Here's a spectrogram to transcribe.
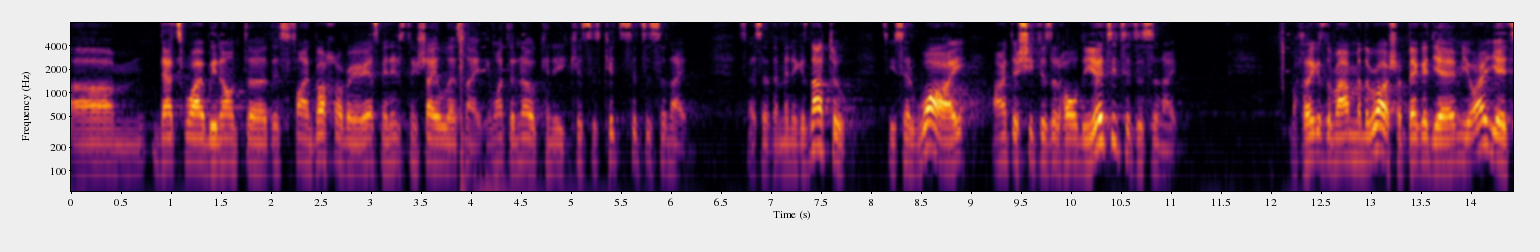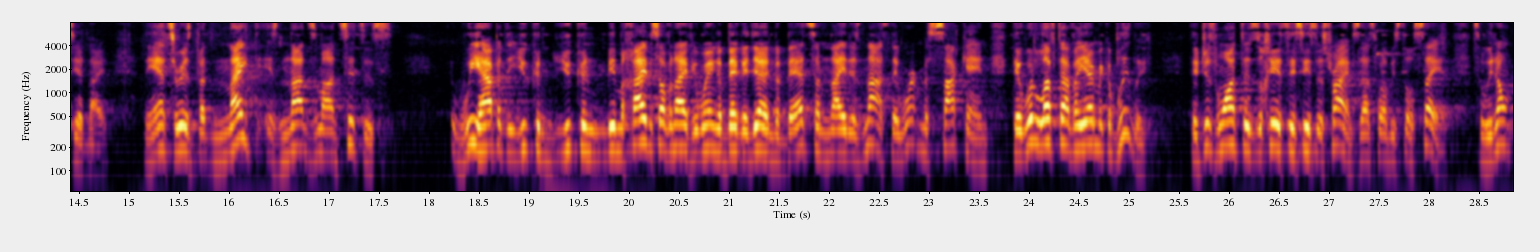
Um, that's why we don't. Uh, this fine bach over here asked me an interesting shayla last night. He wanted to know can he kiss his kids tzitzis night? So I said the minig is not to. So he said why aren't there shitas that hold the yotzi tzitzis tonight? Machlek is the Ram and the Rosh. Begad yem, you are yetzi at night. The answer is, but night is not zman tzitzis. We happen to you can you can be mechayiv yourself a night if you're wearing a begad yem, but some night is not. They weren't misakein. They would have left out a completely. They just want the Zechiyas Tzitzis tribes. That's why we still say it. So we don't,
